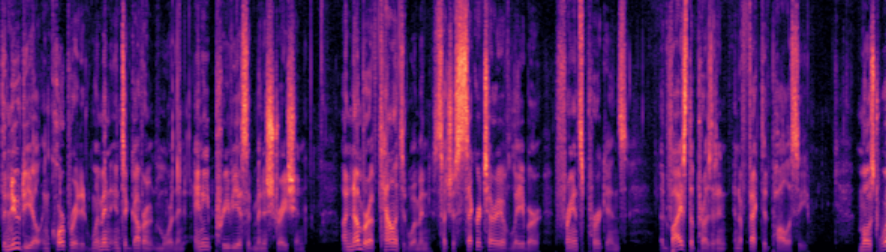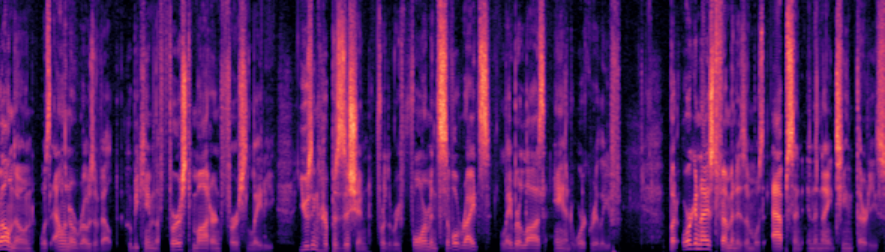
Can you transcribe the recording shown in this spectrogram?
The New Deal incorporated women into government more than any previous administration. A number of talented women, such as Secretary of Labor France Perkins, advised the president and affected policy. Most well known was Eleanor Roosevelt, who became the first modern First Lady, using her position for the reform in civil rights, labor laws, and work relief. But organized feminism was absent in the 1930s.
